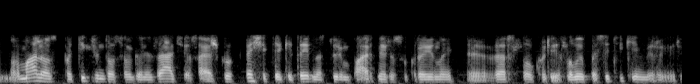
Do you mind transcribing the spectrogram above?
normalios patikrintos organizacijos. Aišku, mes šiek tiek kitaip, mes turim partnerius Ukrainai, e, verslo, kuriais labai pasitikim ir, ir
